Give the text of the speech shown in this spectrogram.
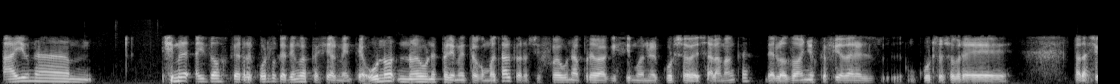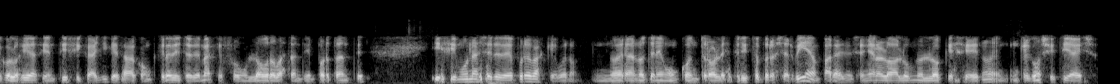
hay una... Siempre hay dos que recuerdo que tengo especialmente. Uno no es un experimento como tal, pero sí fue una prueba que hicimos en el curso de Salamanca, de los dos años que fui a dar el, un curso sobre para psicología científica allí, que estaba con crédito y demás, que fue un logro bastante importante. Hicimos una serie de pruebas que, bueno, no era no tenían un control estricto, pero servían para enseñar a los alumnos lo que se, ¿no? en, qué consistía eso.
